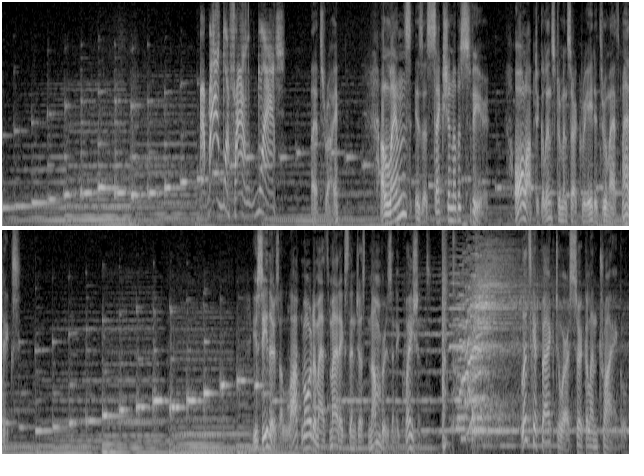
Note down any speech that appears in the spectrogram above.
A magnifying glass. That's right. A lens is a section of a sphere. All optical instruments are created through mathematics. You see, there's a lot more to mathematics than just numbers and equations. Let's get back to our circle and triangle.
